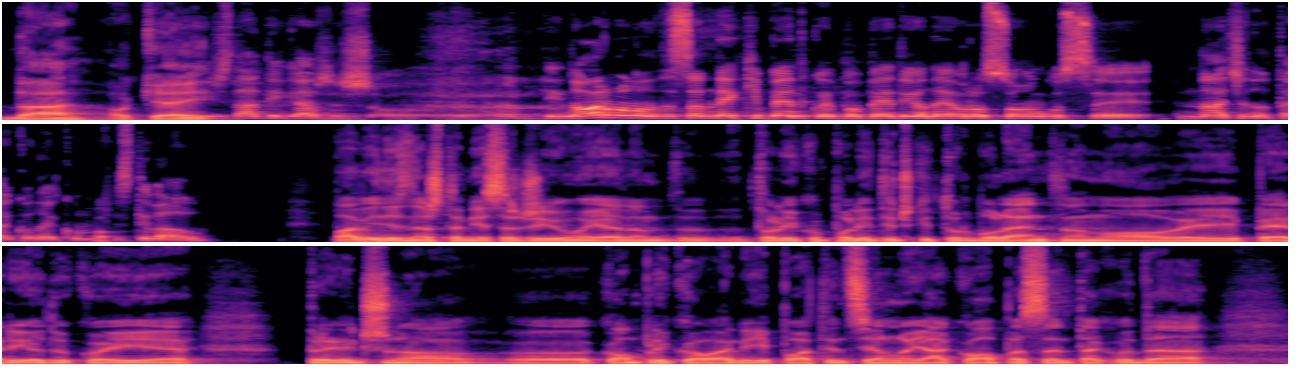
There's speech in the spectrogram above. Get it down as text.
da, okej. i šta ti kažeš? Bi normalno da sad neki bend koji je pobedio na Eurosongu se nađe na tako nekom festivalu. Pa vidi, znaš šta, mi sad živimo u jednom toliko politički turbulentnom ovaj, periodu koji je prilično uh, komplikovan i potencijalno jako opasan, tako da uh,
